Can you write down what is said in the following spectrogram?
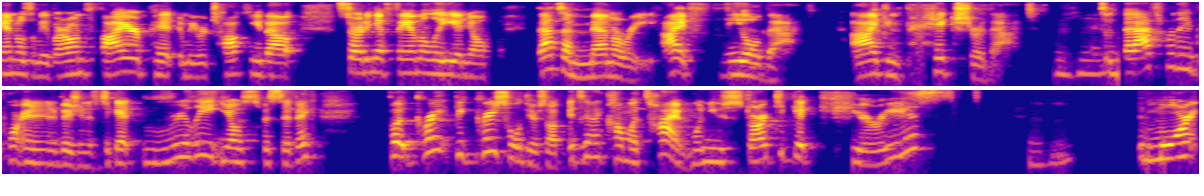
candles and we have our own fire pit and we were talking about starting a family and you know that's a memory. I feel that. I can picture that. Mm-hmm. So that's really important in a vision is to get really you know specific, but great be graceful with yourself. It's going to come with time when you start to get curious. Mm-hmm more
